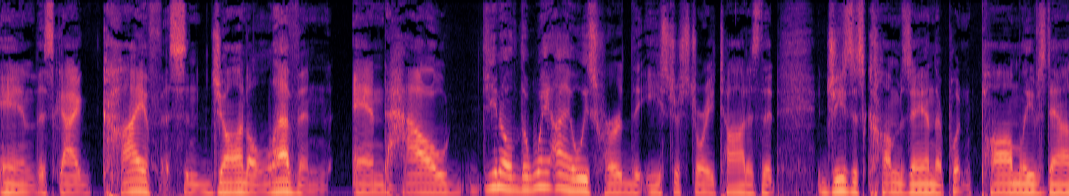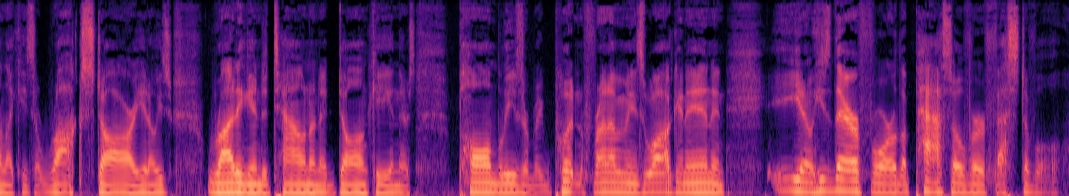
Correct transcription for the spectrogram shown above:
And this guy Caiaphas in John 11 and how you know the way I always heard the Easter story taught is that Jesus comes in, they're putting palm leaves down like he's a rock star. You know, he's riding into town on a donkey, and there's palm leaves are being put in front of him. He's walking in, and you know he's there for the Passover festival,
